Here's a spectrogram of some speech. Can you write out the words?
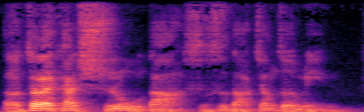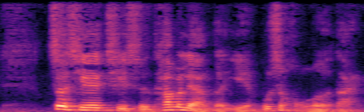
呃，再来看十五大、十四大，江泽民，这些其实他们两个也不是红二代，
